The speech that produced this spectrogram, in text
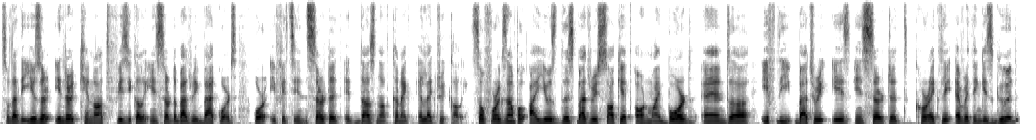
so that the user either cannot physically insert the battery backwards or if it's inserted it does not connect electrically. So for example I use this battery socket on my board and uh, if the battery is inserted correctly everything is good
